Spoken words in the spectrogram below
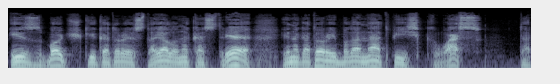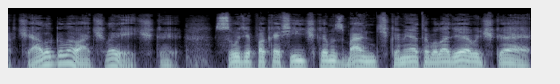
из бочки, которая стояла на костре и на которой была надпись «Квас», торчала голова человечка. Судя по косичкам с бантиками, это была девочка,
